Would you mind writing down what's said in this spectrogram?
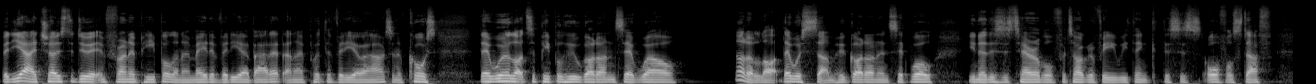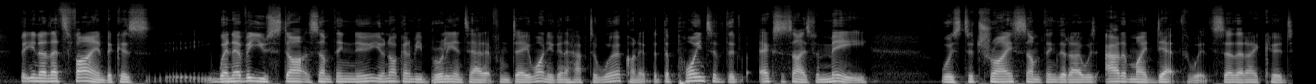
But yeah, I chose to do it in front of people and I made a video about it and I put the video out. And of course, there were lots of people who got on and said, well, not a lot. There were some who got on and said, "Well, you know, this is terrible photography. We think this is awful stuff." But you know, that's fine because whenever you start something new, you're not going to be brilliant at it from day one. You're going to have to work on it. But the point of the exercise for me was to try something that I was out of my depth with, so that I could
